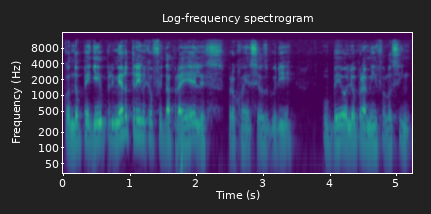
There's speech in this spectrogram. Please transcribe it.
Quando eu peguei o primeiro treino que eu fui dar para eles, para eu conhecer os guri, o B olhou para mim e falou assim:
